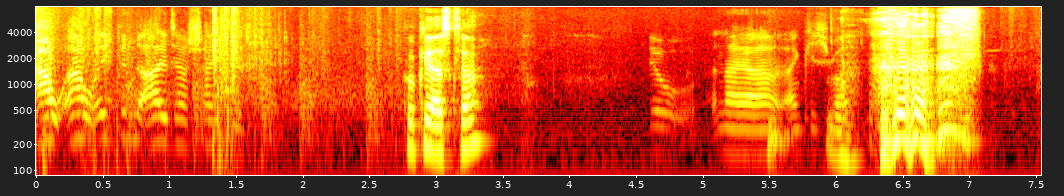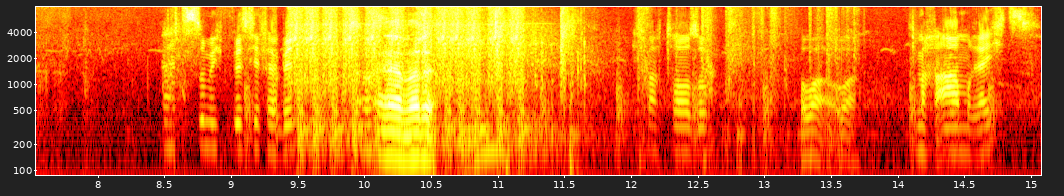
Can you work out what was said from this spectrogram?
Ah. Au, au, ich bin alter Scheiße. Guck, ja, ist klar. Jo, naja, eigentlich überhaupt. Kannst du mich ein bisschen verbinden? Ja, warte. Ich mach Torso. Aua, aua. Ich mach Arm rechts.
